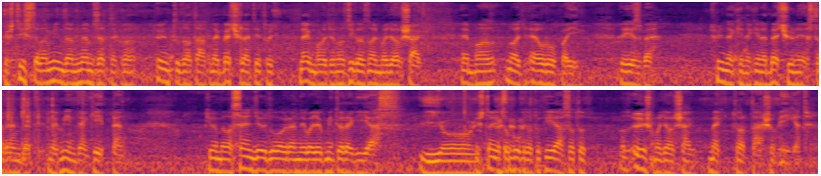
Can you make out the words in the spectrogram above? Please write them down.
és tisztelem minden nemzetnek a öntudatát, meg becsületét, hogy megmaradjon az igaz nagy magyarság ebben a nagy európai részbe. És mindenkinek kéne becsülni ezt a rendet, meg mindenképpen. Különben a Szent György lovagrendnél vagyok, mint öreg Iász. Jó. És tanítok, oktatok Iászatot az ős magyarság megtartása véget.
